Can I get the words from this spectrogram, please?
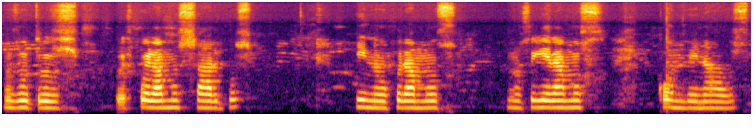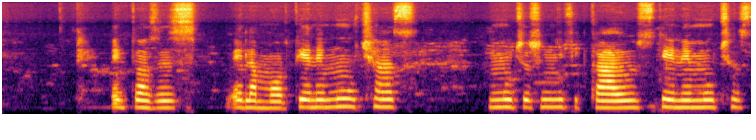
nosotros pues fuéramos salvos y no fuéramos, no siguiéramos condenados. Entonces el amor tiene muchas, muchos significados, tiene muchas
